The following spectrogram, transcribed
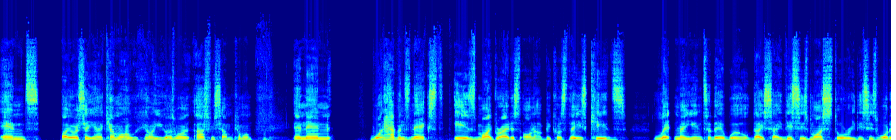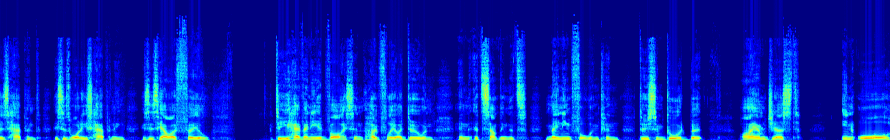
and I always say, know, come on, come on, you guys want to ask me something, come on. And then what happens next is my greatest honor because these kids let me into their world. They say, This is my story. This is what has happened. This is what is happening. This is how I feel. Do you have any advice? And hopefully I do. And, and it's something that's meaningful and can do some good. But I am just in awe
